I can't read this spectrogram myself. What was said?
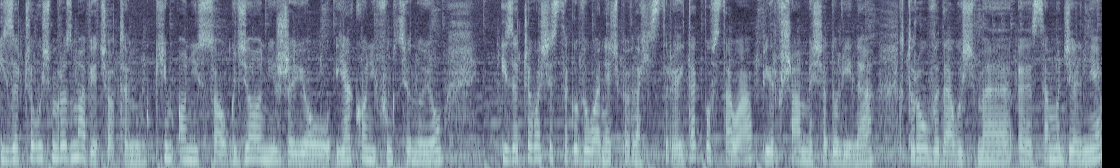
i zaczęłyśmy rozmawiać o tym, kim oni są, gdzie oni żyją, jak oni funkcjonują. I zaczęła się z tego wyłaniać pewna historia. I tak powstała pierwsza Mysia Dolina, którą wydałyśmy e, samodzielnie,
